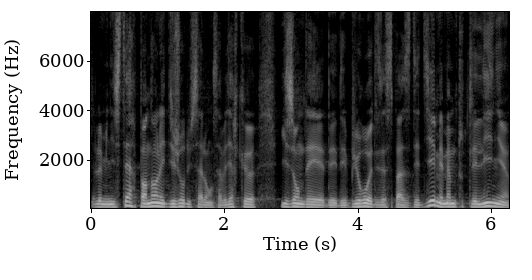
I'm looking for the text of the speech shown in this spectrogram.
le ministère pendant les 10 jours du salon. Ça veut dire qu'ils ont des, bureaux et des espaces dédiés, mais même toutes les lignes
